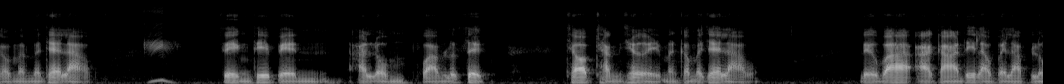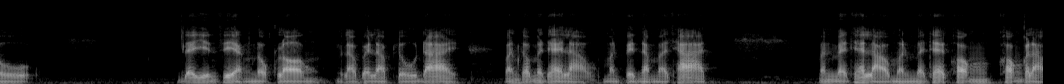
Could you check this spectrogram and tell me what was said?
ก็มันไม่ใช่เรา สิ่งที่เป็นอารมณ์ความรู้สึก ชอบชังเฉยมันก็ไม่ใช่เรา หรือว่าอาการที่เราไปรับรู้ ได้ยินเสียงนกร้อง เราไปรับรู้ได้ มันก็ไม่ใช่เรา มันเป็นธรรมชาติ มันไม่ใช่เรา มันไม่ใช่ของของเรา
